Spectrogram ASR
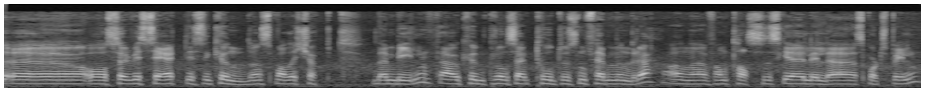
og servisert disse kundene som hadde kjøpt den bilen. Det er jo kun produsert 2500 av den fantastiske lille sportsbilen.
